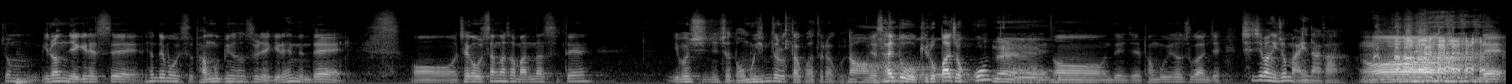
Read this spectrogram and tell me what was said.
좀 이런 얘기를 했을 때 현대모비스 박무빈 선수를 얘기를 했는데 어, 제가 울산 가서 만났을 때 이번 시즌 진짜 너무 힘들었다고 하더라고요. 아. 네, 살도 5kg 빠졌고 네. 어 근데 이제 박무빈 선수가 이제 체지방이 좀 많이 나가. 어, 근데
